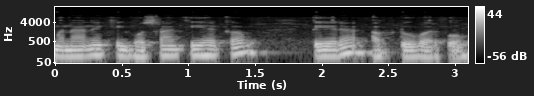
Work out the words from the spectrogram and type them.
मनाने की घोषणा की है कब? तेरह अक्टूबर को।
